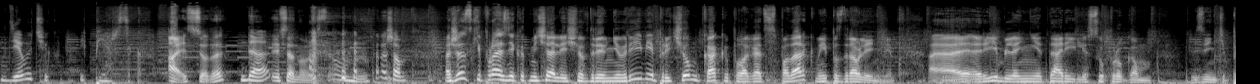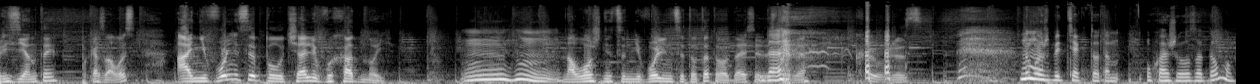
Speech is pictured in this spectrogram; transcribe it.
девочек и персиков. А, это все, да? Да. И вся новость. Хорошо. Женский праздник отмечали еще в Древнем Риме, причем, как и полагается, с подарками и поздравлениями. А, Римляне дарили супругам, извините, презенты, показалось, а невольницы получали выходной. Наложницы, невольницы, это вот этого, да, если Да. Какой ужас. Ну, может быть, те, кто там ухаживал за домом.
